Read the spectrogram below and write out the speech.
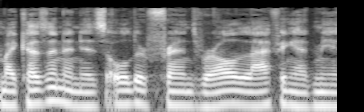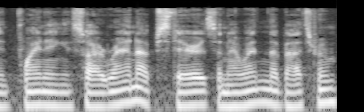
my cousin and his older friends were all laughing at me and pointing. So I ran upstairs and I went in the bathroom,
